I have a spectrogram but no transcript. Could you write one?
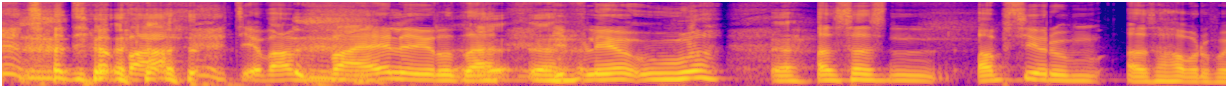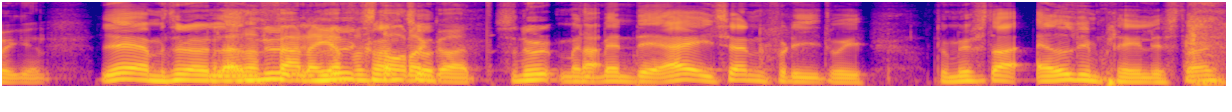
så de har bare, de har bare vejledet dig Ja. i flere uger, Ja. og så sådan opsiger du dem, og så hopper du på igen. Ja, ja, men så har jeg Men lavet en altså, ny, en jeg ny forstår konto. dig godt. Så nu, men, men det er irriterende, fordi du, du mister alle dine playlister. Ikke?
